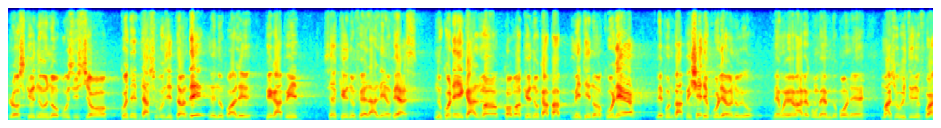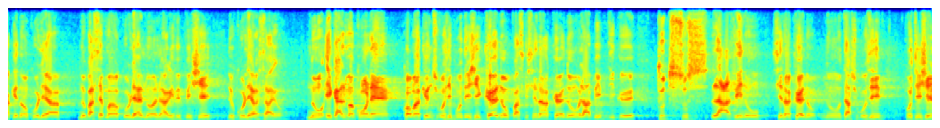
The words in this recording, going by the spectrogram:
lorsque nous sommes en position côté de la supposé tendre, mais nous parler plus rapide, c'est que nous faisons l'inverse. Nous connaissons également comment que nous sommes capables de mettre en colère, mais pour ne pas pécher de colère nous. Mais moi-même avec vous-même, nous connaissons, la majorité des fois que dans la colère, nous pas seulement en colère, nous on arrive à pécher de colère. Ça, nous également connaissons comment que nous supposons protéger que nous, parce que c'est dans le nous, la Bible dit que toute source la vie, nous, c'est dans le cœur nous. Nous sommes supposés protéger,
